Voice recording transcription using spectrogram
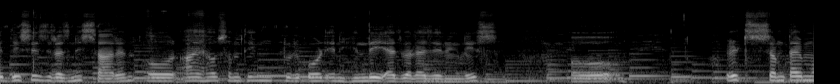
this is Rajnish Saran, or I have something to record in Hindi as well as in English. Uh, it's sometime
